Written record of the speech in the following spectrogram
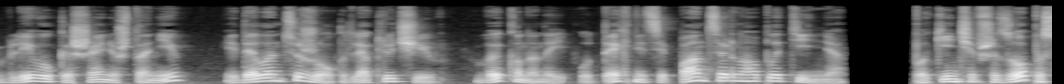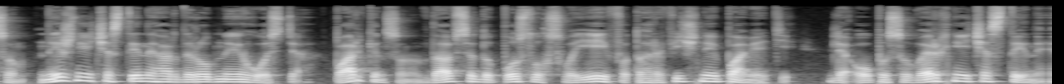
в ліву кишеню штанів іде ланцюжок для ключів, виконаний у техніці панцирного плетіння. Покінчивши з описом нижньої частини гардеробної гостя, Паркінсон вдався до послуг своєї фотографічної пам'яті для опису верхньої частини.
